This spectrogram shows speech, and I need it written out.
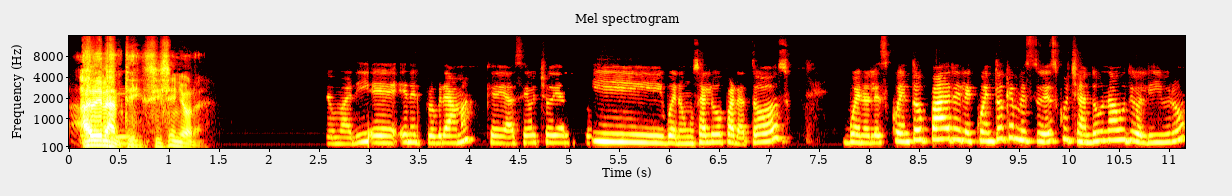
Adelante, sí, señora. María, eh, en el programa que hace ocho días. Y bueno, un saludo para todos. Bueno, les cuento, padre, le cuento que me estoy escuchando un audiolibro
